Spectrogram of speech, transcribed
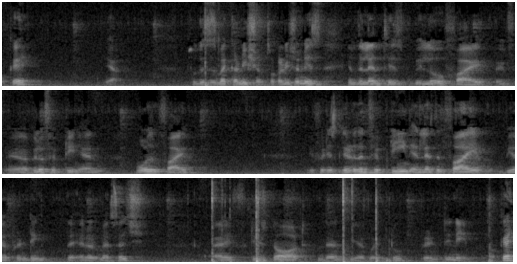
okay yeah. So this is my condition. So condition is if the length is below 5 if uh, below 15 and more than 5 if it is greater than 15 and less than 5 we are printing the error message and if it is not then we are going to print the name okay?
